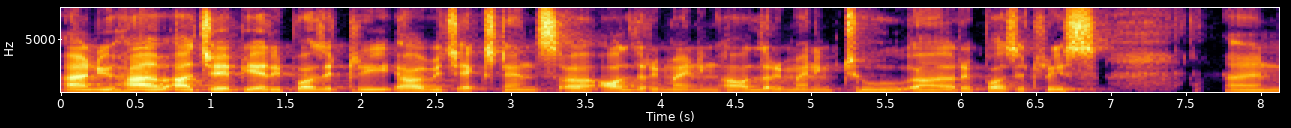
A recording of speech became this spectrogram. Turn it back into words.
And you have a JPA repository uh, which extends uh, all the remaining all the remaining two uh, repositories and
